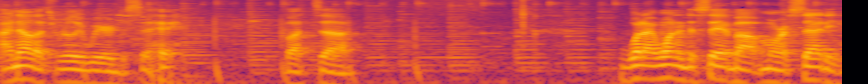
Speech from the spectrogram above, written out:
I know that's really weird to say, but uh, what I wanted to say about Morissette,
